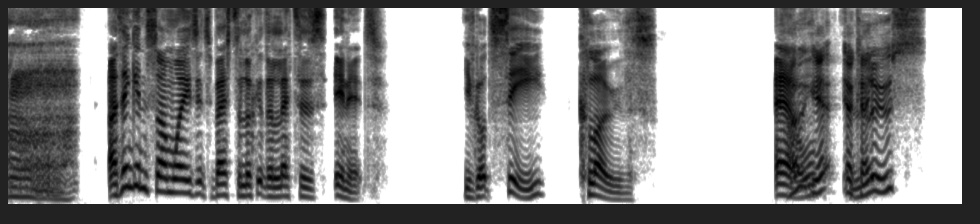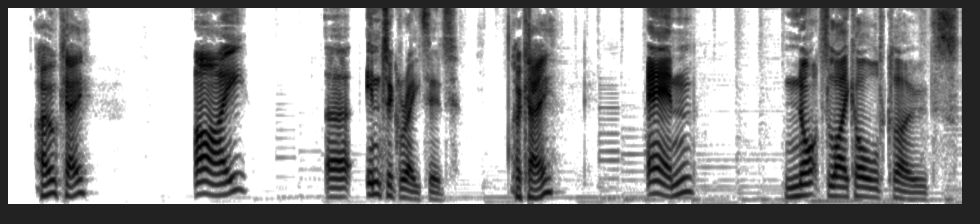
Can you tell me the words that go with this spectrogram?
I think in some ways it's best to look at the letters in it. You've got C, clothes. L, Oh, yeah, okay. loose. Okay. I, uh, integrated. Okay. N, not like old clothes.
